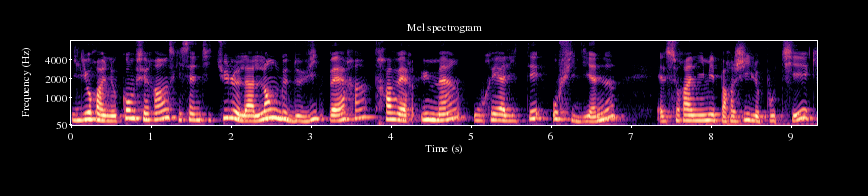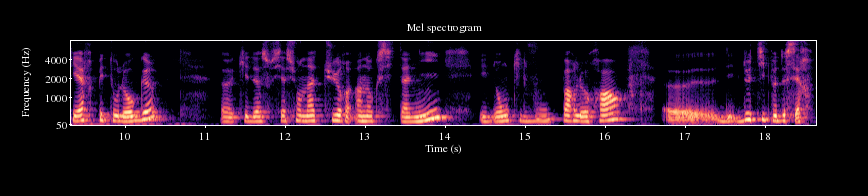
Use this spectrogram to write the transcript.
il y aura une conférence qui s'intitule La langue de vipère, travers humain ou réalité ophidienne. Elle sera animée par Gilles Potier, qui est herpétologue, euh, qui est de l'association Nature en Occitanie. Et donc, il vous parlera euh, des deux types de serpents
